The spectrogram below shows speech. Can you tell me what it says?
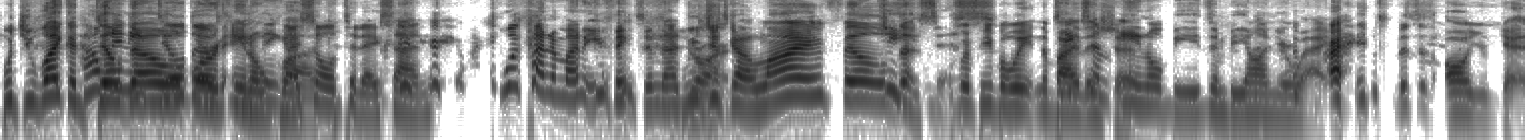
Would you like a How dildo or an do you anal think plug? I sold today, son? what kind of money you think's in that We drawer? just got a line filled Jesus. with people waiting to buy Take this some shit. anal beads and be on your way. Right? This is all you're getting.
